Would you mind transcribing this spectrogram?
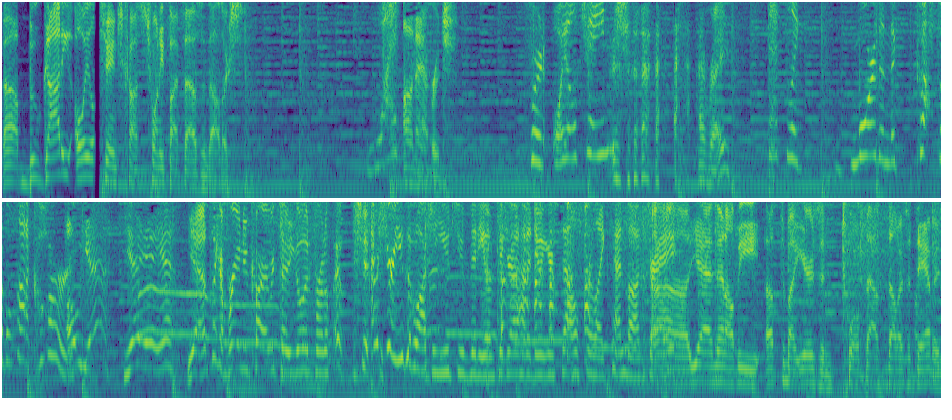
Uh, Bugatti oil change costs twenty five thousand dollars What on average. for an oil change? right? That's like more than the cost of a lot of cars. Oh yeah, yeah, yeah, yeah. Yeah, it's like a brand new car every time you go in for an oil change. I'm sure you could watch a YouTube video and figure out how to do it yourself for like 10 bucks, right? Uh, yeah, and then I'll be up to my ears in twelve thousand dollars of damage.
